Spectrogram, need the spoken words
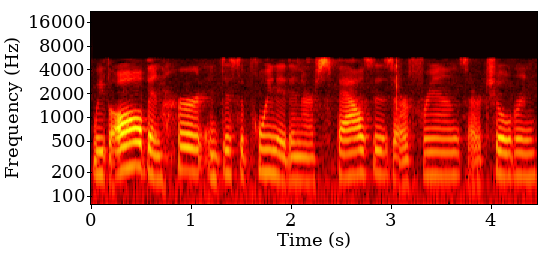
We've all been hurt and disappointed in our spouses, our friends, our children.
